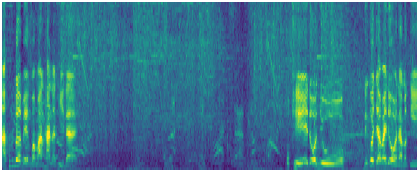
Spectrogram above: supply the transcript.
นะเพิ่งเริ่มเองประมาณ 5 นาทีได้ โอเคโดนอยู่ นึกว่าจะไม่โดนนะเมื่อกี้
